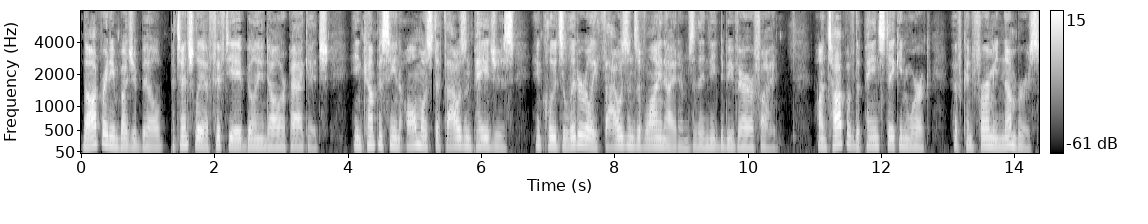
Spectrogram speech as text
The operating budget bill, potentially a $58 billion package, encompassing almost a thousand pages, includes literally thousands of line items that need to be verified. On top of the painstaking work of confirming numbers,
